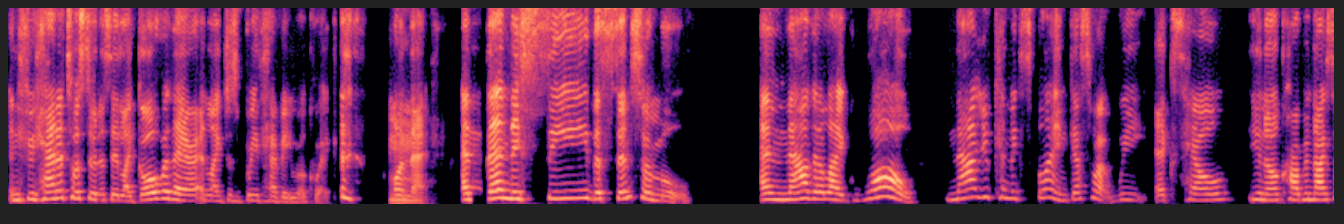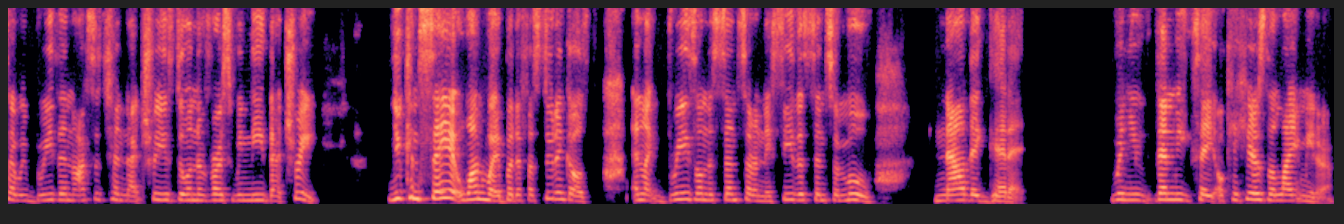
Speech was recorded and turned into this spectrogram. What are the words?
And if you hand it to a student, say, like, go over there and like just breathe heavy real quick on mm. that. And then they see the sensor move. And now they're like, whoa, now you can explain. Guess what? We exhale, you know, carbon dioxide, we breathe in oxygen. That tree is doing the verse. We need that tree you can say it one way, but if a student goes and like breathes on the sensor and they see the sensor move, now they get it. When you then we say, okay, here's the light meter.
